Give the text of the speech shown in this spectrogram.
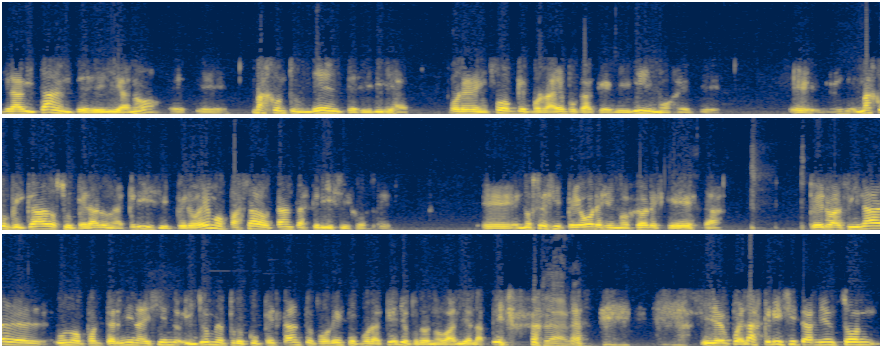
gravitantes, diría, ¿no? Este, más contundentes, diría por el enfoque, por la época que vivimos. Este, eh, más complicado superar una crisis, pero hemos pasado tantas crisis, José. Eh, no sé si peores y mejores que esta, pero al final uno termina diciendo, y yo me preocupé tanto por esto, por aquello, pero no valía la pena. Claro. y después las crisis también son,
